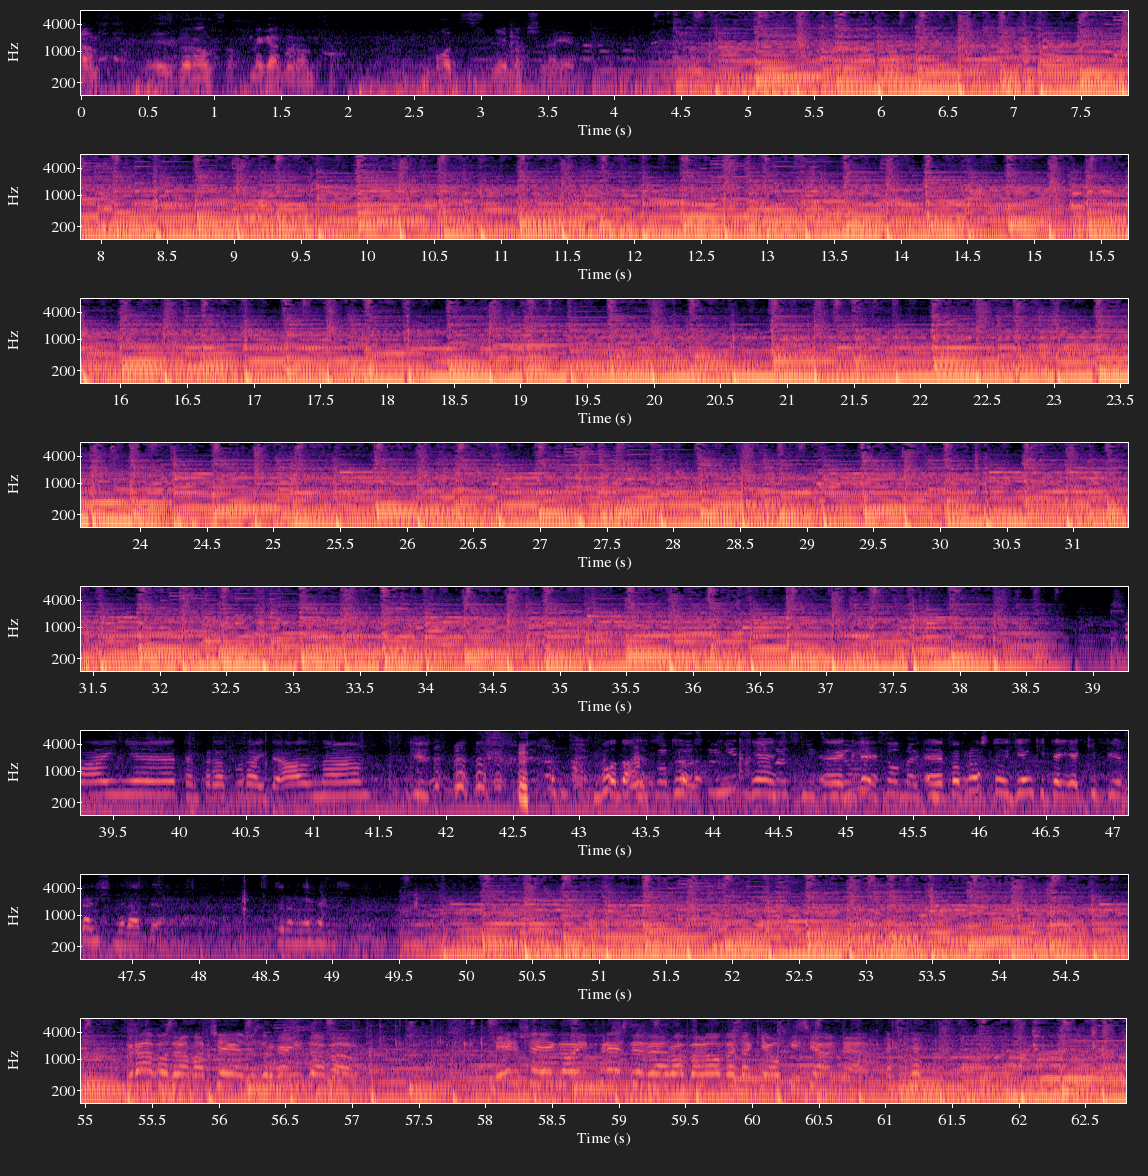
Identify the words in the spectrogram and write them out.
tam. Jest gorąco, mega gorąco. Od nieba się daje. Temperatura idealna. Woda jest Po prostu nic Nie, dodać, nic e, gdy, e, nic po prostu dzięki tej ekipie daliśmy radę, z którą jechaliśmy. Brawo dla Macieja, że zorganizował. Pierwsze jego imprezy rowerowe takie oficjalne.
